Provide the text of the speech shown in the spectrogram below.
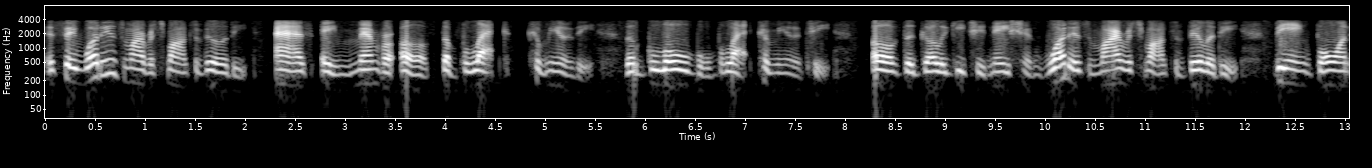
and say, what is my responsibility as a member of the black community, the global black community? of the Gullah Geechee Nation? What is my responsibility being born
